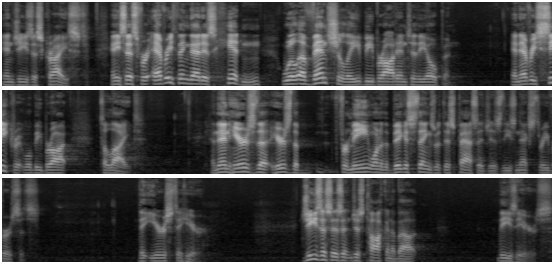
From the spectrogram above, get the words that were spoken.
in Jesus Christ. And he says, For everything that is hidden will eventually be brought into the open, and every secret will be brought to light. And then here's the, here's the, for me, one of the biggest things with this passage is these next three verses the ears to hear. Jesus isn't just talking about these ears.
